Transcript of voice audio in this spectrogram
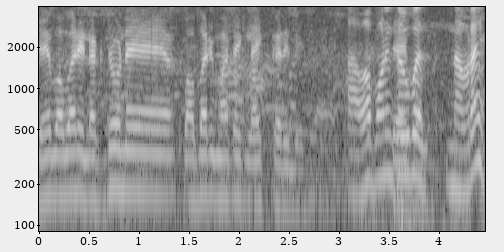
જય બાબારી લખજો ને બાબારી માટે એક લાઈક કરી દેજો. આવા પાણી નવરાય?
